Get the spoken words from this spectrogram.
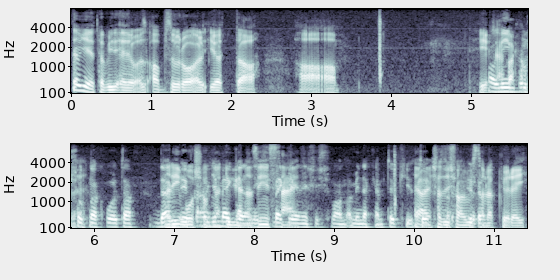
De ugye jött a videó az Abzuról, jött a, a, a a limbósoknak volt a... De a limbósoknak, igen, az Inside. Megjelenés is van, ami nekem tök jó. Ja, és az is van viszonylag körei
